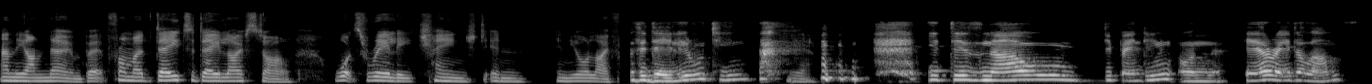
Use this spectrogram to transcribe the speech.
and the unknown, but from a day-to-day lifestyle, what's really changed in in your life? The daily routine. Yeah. it is now depending on air raid alarms.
